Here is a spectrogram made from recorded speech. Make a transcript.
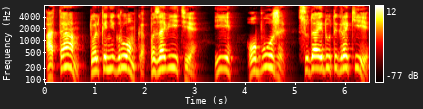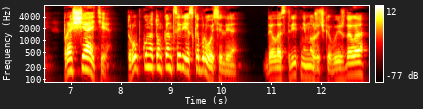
А там, только не громко, позовите. И, о боже, сюда идут игроки. Прощайте. Трубку на том конце резко бросили. Делла Стрит немножечко выждала,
